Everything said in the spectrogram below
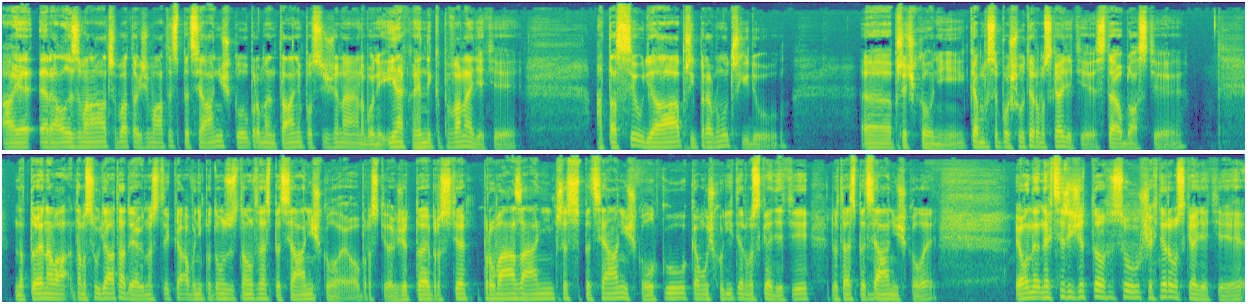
a je realizovaná třeba tak, že máte speciální školu pro mentálně postižené nebo jinak handicapované děti a ta si udělá přípravnou třídu eh, předškolní, kam se pošlou ty romské děti z té oblasti. Na to je navá- tam se udělá ta diagnostika a oni potom zůstanou v té speciální škole. Jo? Prostě, takže to je prostě provázání přes speciální školku, kam už chodí ty romské děti do té speciální školy. Jo, nechci říct, že to jsou všechny romské děti. Eh,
